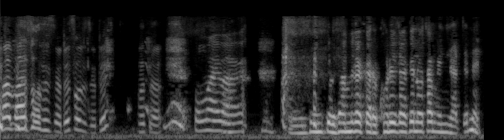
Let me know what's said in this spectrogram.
まあまあそうですよね、そうですよね。また、お前は、うん勉強ダメだからこれだけのためになってね。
